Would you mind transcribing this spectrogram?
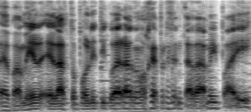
eh, para mí el, el acto político era no representar a mi país.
